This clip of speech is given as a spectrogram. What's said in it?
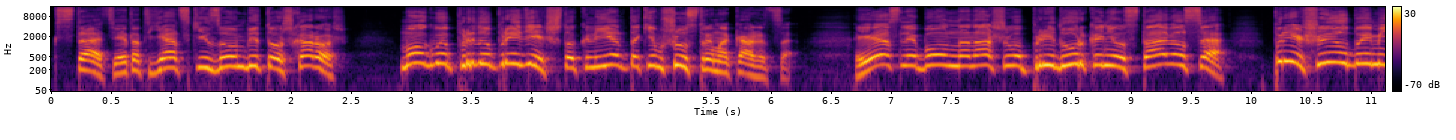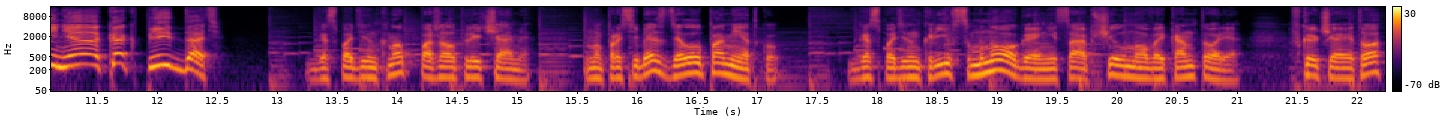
Кстати, этот ядский зомби тоже хорош. Мог бы предупредить, что клиент таким шустрым окажется. Если бы он на нашего придурка не уставился, пришил бы меня, как пить дать!» Господин Кноп пожал плечами, но про себя сделал пометку – господин Кривс многое не сообщил новой конторе, включая то,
